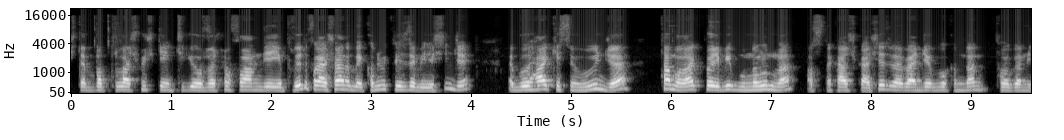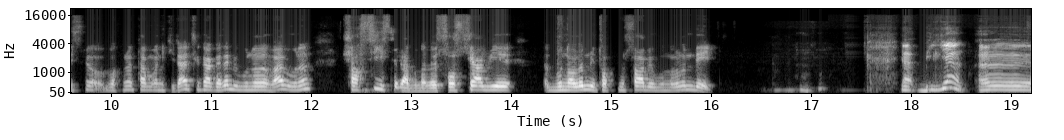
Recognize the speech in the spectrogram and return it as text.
işte batılaşmış gençlik yozlaşma falan diye yapılıyordu. Fakat şu anda bu ekonomik krizle birleşince e, bu herkesin vurunca tam olarak böyle bir bunalımla aslında karşı karşıyayız ve bence bu bakımdan programın ismi bu bakımdan tam 12'den. Çünkü hakikaten bir bunalım var. Bunun şahsi hisseder buna ve sosyal bir bunalım, bir toplumsal bir bunalım değil. Ya Bilgen, e,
